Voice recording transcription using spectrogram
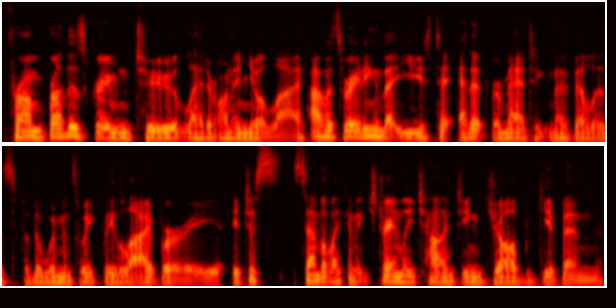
From Brothers Grimm to later on in your life, I was reading that you used to edit romantic novellas for the Women's Weekly Library. It just sounded like an extremely challenging job given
